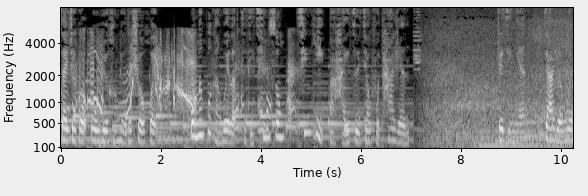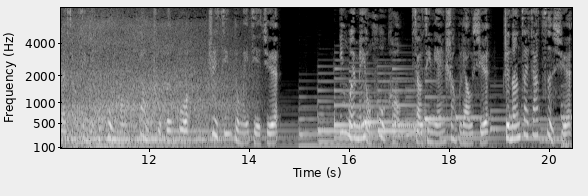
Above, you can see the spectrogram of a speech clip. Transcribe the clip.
在这个物欲横流的社会，我们不敢为了自己轻松轻易把孩子交付他人。这几年，家人为了小静莲的户口到处奔波，至今都没解决。因为没有户口，小静莲上不了学，只能在家自学。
